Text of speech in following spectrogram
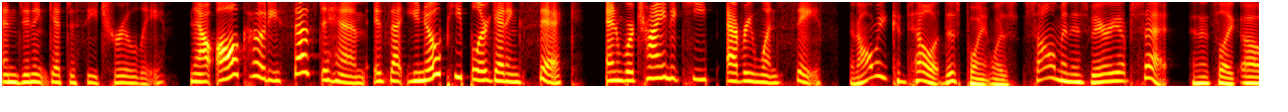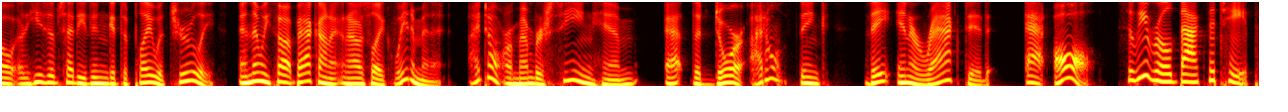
and didn't get to see Truly. Now, all Kody says to him is that you know people are getting sick and we're trying to keep everyone safe. And all we could tell at this point was Solomon is very upset. And it's like, oh, he's upset he didn't get to play with Truly. And then we thought back on it and I was like, wait a minute. I don't remember seeing him at the door. I don't think they interacted at all. So we rolled back the tape.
